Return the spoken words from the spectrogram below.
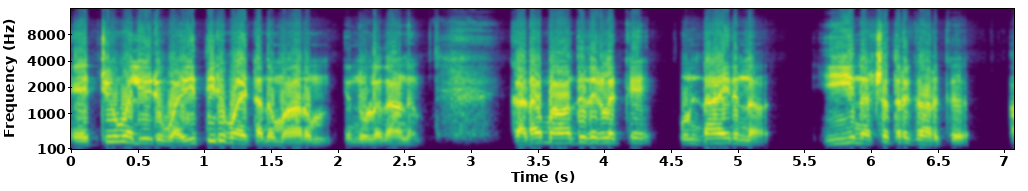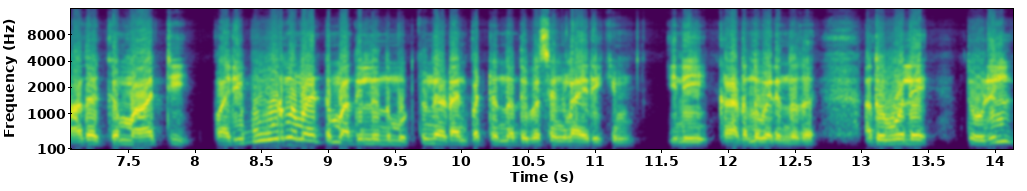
ഏറ്റവും വലിയൊരു വഴിത്തിരിവായിട്ട് അത് മാറും എന്നുള്ളതാണ്. കടബാധ്യതകളൊക്കെ ഉണ്ടായിരുന്ന ഈ നക്ഷത്രക്കാർക്ക് അതൊക്കെ മാറ്റി പരിപൂർണമായിട്ടും അതിൽ നിന്ന് മുക്തി നേടാൻ പറ്റുന്ന ദിവസങ്ങളായിരിക്കും ഇനി കടന്നു വരുന്നത്. അതുപോലെ തൊഴിൽ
